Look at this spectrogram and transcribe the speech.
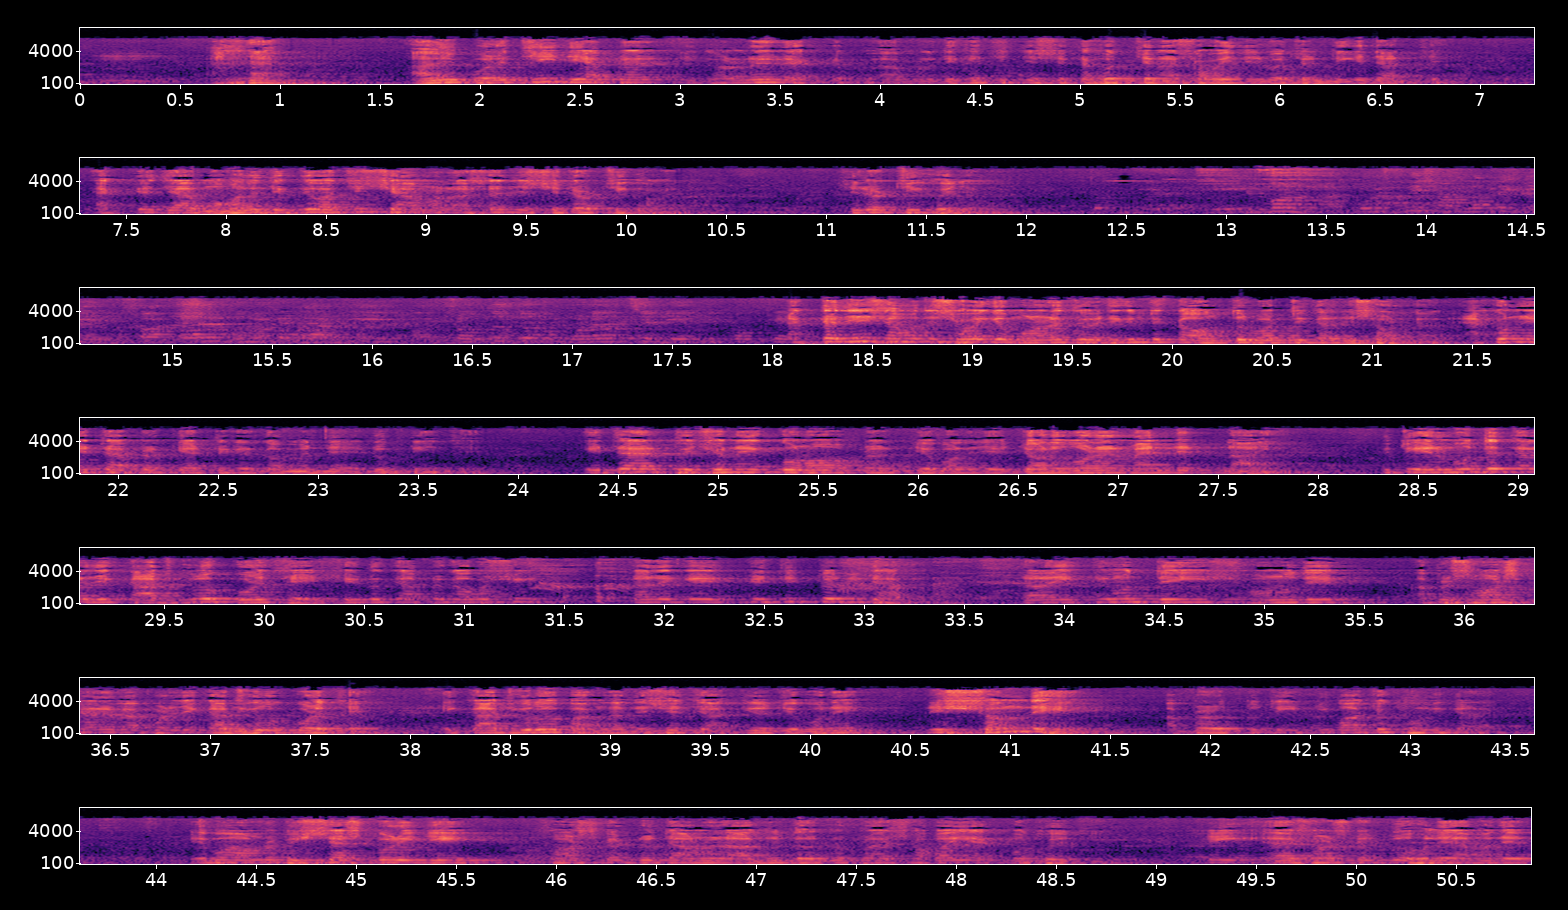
আমি বলেছি যে আপনার এই ধরনের একটা, আমরা দেখেছি যে সেটা হচ্ছে না, সবাই নির্বাচনের দিকে যাচ্ছে। একটা যা মহলে দেখতে পাচ্ছি, সে আমার আশা যে সেটাও ঠিক হবে না। সেটাও ঠিক হয়ে যাবে এই পরিস্থিতি সামলাতে গিয়ে সরকারের ভূমিকাটা কি সন্তোষজনক মনে হচ্ছে বিএনপির পক্ষে একটা জিনিস আমাদের সবাইকে মনে রাখতে হবে, এটা কিন্তু একটা অন্তর্বর্তীকালীন সরকার। এখন এটা আপনার কেয়ারটেকার গভর্নমেন্টে রূপ নিয়েছে। এটার পেছনে কোনো আপনার যে বলে যে জনগণের ম্যান্ডেট নাই। কিন্তু এর মধ্যে তারা যে কাজগুলো করেছে, সেগুলোকে আপনাকে অবশ্যই তাদেরকে কৃতিত্ব দিতে হবে। তারা ইতিমধ্যেই সনদের, আপনার সংস্কারের ব্যাপারে যে কাজগুলো করেছে, এই কাজগুলো বাংলাদেশের জাতীয় জীবনে নিঃসন্দেহে আপনার অত্যন্ত ইতিবাচক ভূমিকা রাখে। এবং আমরা বিশ্বাস করি যে সংস্কারগুলোতে আমরা রাজনৈতিক দলগুলো প্রায় সবাই একমত হয়েছি। সেই সংস্কারগুলো হলে আমাদের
